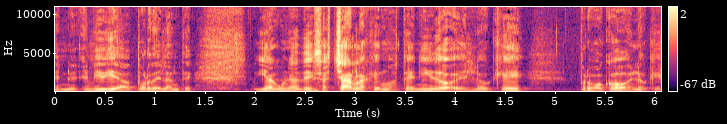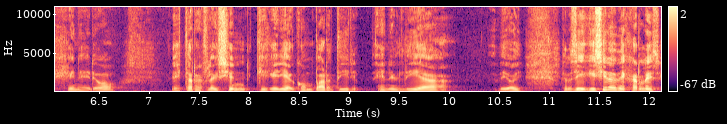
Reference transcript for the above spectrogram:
en, en mi vida por delante. Y algunas de esas charlas que hemos tenido es lo que provocó, es lo que generó esta reflexión que quería compartir en el día de hoy. Pero así que quisiera dejarles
